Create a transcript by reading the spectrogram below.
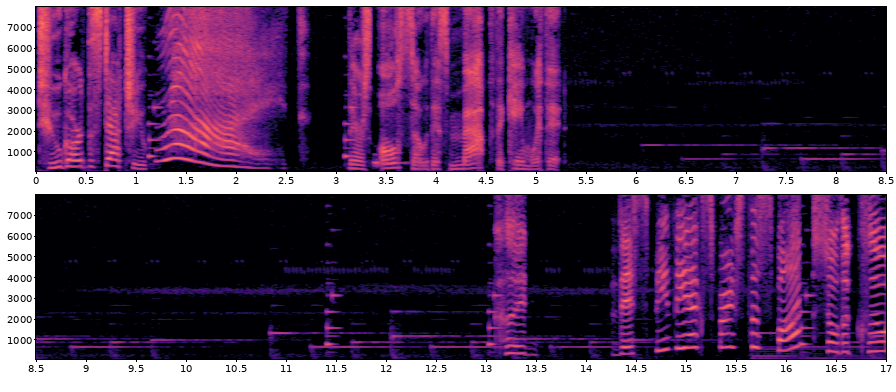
Two guard the statue. Right. There's also this map that came with it. Could this be the X marks the spot? So the clue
